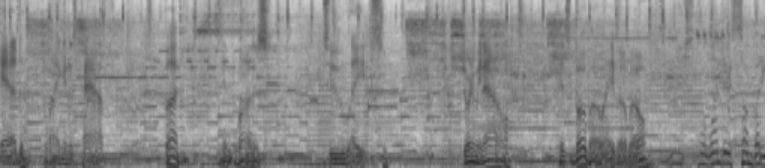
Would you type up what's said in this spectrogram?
head lying in his path. But it was too late. Joining me now, it's Bobo. Hey, Bobo. No wonder somebody.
